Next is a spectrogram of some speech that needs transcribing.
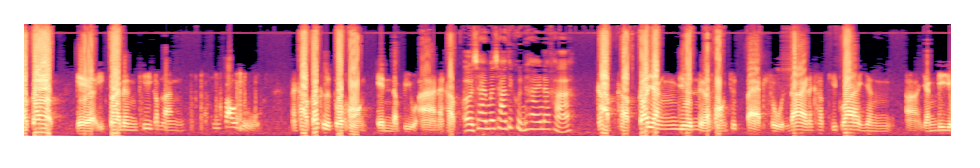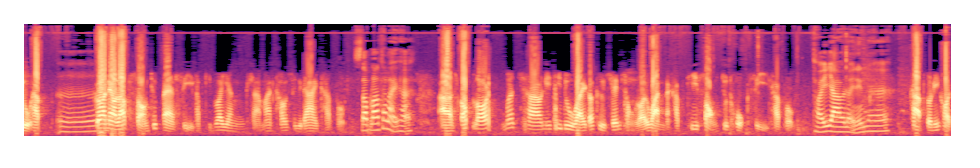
แล้วก็เอออีกตัวหนึ่งที่กำลังที่เฝ้าอยู่นะครับ ก็คือตัวของ NWR นะครับ เออใช่เมื่อเช้าที่คุณให้นะคะ ครับครับก็ยังยืนเหนือ 2.80 ได้นะครับ คิดว่ายังอ่ายังดีอยู่ครับ เออก็แนวรับ 2.84 ครับ คิดว่ายังสามารถเข้าซื้อได้ครับผม stop loss เท่าไหร่คะ อ่า stop loss เมื่อเช้านี้ที่ดูไว้ก็คือเส้น 200 วันนะครับ ที่ 2.64 ครับผมถถอยยาวหน่อยนึงนะฮะครับตัวนี้ขอ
